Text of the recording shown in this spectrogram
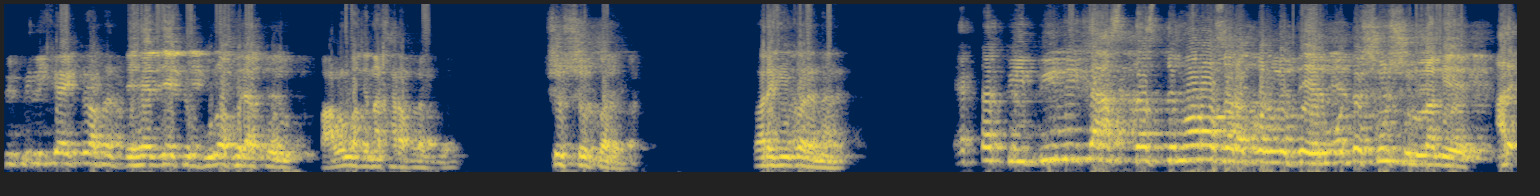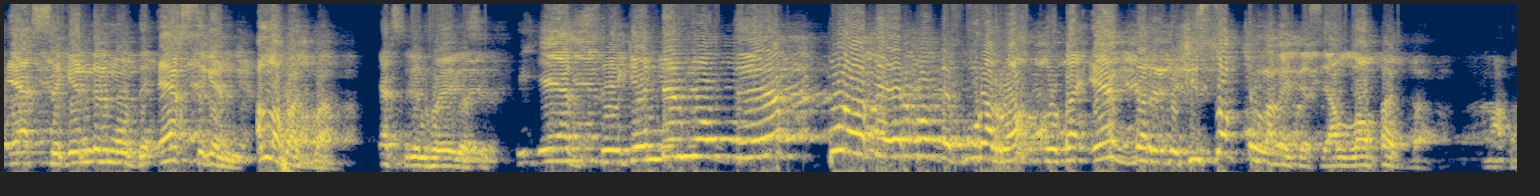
পিপিলিকা একটু আপনার দেহে দিয়ে একটু ঘোরাফেরা করুন ভালো লাগে না, খারাপ লাগবে। সুরসুর করে। করে কি করে না? একটা পিপিলিকা আস্তে আস্তে নড়াচড়া করলে দেহের মধ্যে সুরসুর লাগে, আর এক সেকেন্ডের মধ্যে, এক সেকেন্ড, আল্লাহ আকবার, এক সেকেন্ড হয়ে গেছে। এই এক সেকেন্ডের মধ্যে, পুরো দেহের মধ্যে, পুরো রক্তটা একবারের বেশি চক্কর লাগাইতেছে, আল্লাহ আকবার। মাথা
